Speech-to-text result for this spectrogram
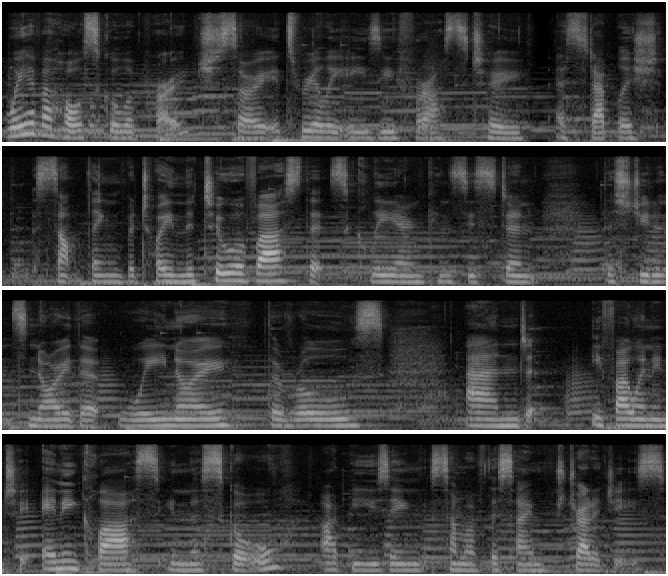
We have a whole school approach, so it's really easy for us to establish something between the two of us that's clear and consistent. The students know that we know the rules, and if I went into any class in the school, I'd be using some of the same strategies.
